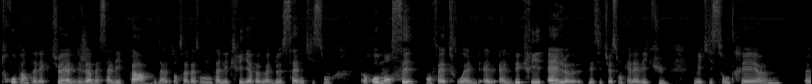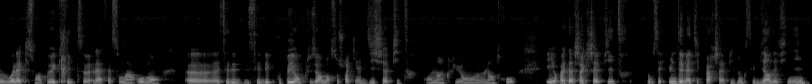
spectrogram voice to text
trop intellectuel. Déjà, bah, ça l'est pas. Dans sa façon dont elle écrit, il y a pas mal de scènes qui sont romancées, en fait, où elle, elle décrit, elle, des situations qu'elle a vécues mais qui sont très, euh, euh, voilà, qui sont un peu écrites à la façon d'un roman. Euh, c'est découpé en plusieurs morceaux. Je crois qu'il y a dix chapitres en incluant l'intro. Et en fait, à chaque chapitre, donc c'est une thématique par chapitre, donc c'est bien défini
